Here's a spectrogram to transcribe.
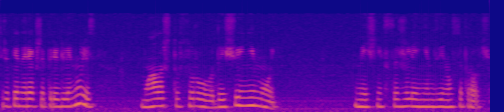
Сюрикен и Рекша переглянулись. Мало что сурово, да еще и не мой. Мечник с сожалением двинулся прочь.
